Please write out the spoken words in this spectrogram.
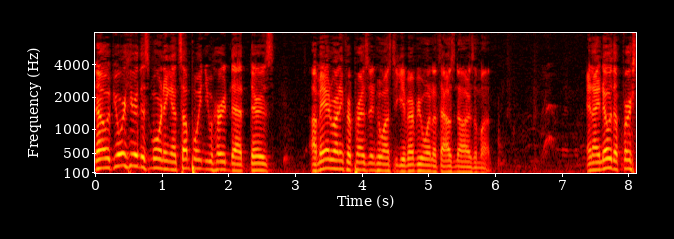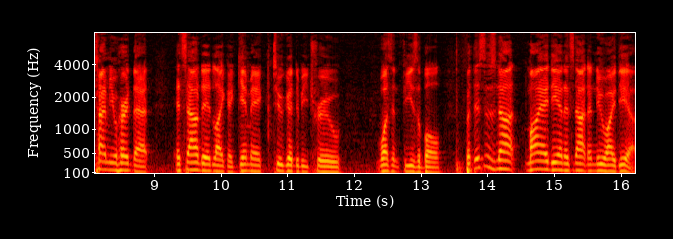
Now, if you're here this morning, at some point you heard that there's a man running for president who wants to give everyone $1,000 a month. And I know the first time you heard that, it sounded like a gimmick, too good to be true, wasn't feasible. But this is not my idea, and it's not a new idea.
